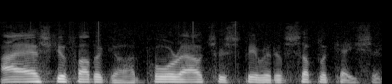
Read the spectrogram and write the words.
I ask you, Father God, pour out your spirit of supplication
